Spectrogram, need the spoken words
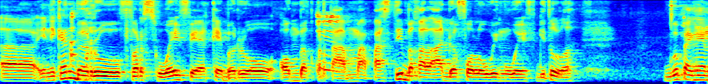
Uh, ini kan baru first wave ya kayak baru ombak pertama. Pasti bakal ada following wave gitu loh. Gue pengen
